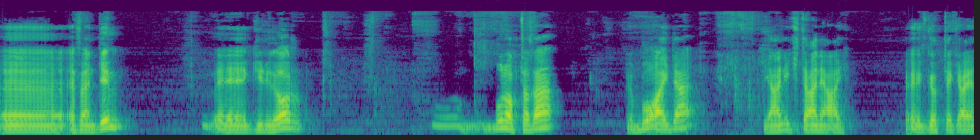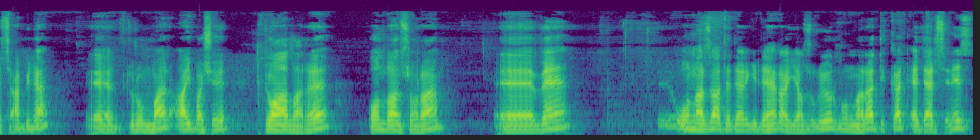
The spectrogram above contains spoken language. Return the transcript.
e, efendim e, giriyor bu noktada bu ayda yani iki tane ay e, gökteki ay hesabıyla e, durum var. Aybaşı duaları ondan sonra e, ve onlar zaten dergide her ay yazılıyor. Bunlara dikkat edersiniz.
